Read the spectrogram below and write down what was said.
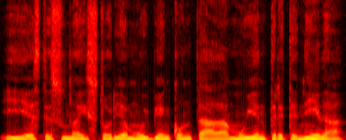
y esta es una historia muy bien contada, muy entretenida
